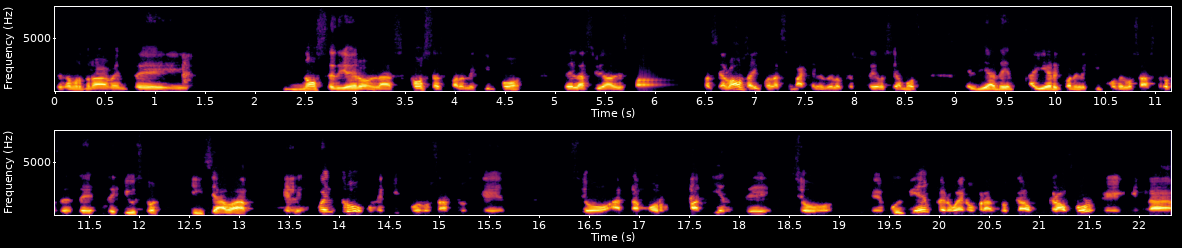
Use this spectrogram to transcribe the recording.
Desafortunadamente, no se dieron las cosas para el equipo de la ciudad espacial. Vamos a ir con las imágenes de lo que sucedió, decíamos, el día de ayer con el equipo de los Astros de, Houston. Iniciaba el encuentro, un equipo de los Astros que inició a tambor patiente, inició eh, muy bien, pero bueno, Brandon Crawford eh, en la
